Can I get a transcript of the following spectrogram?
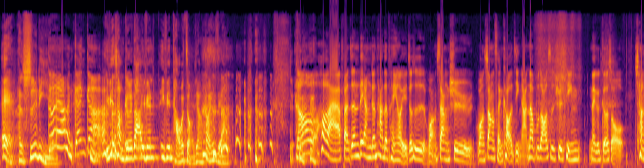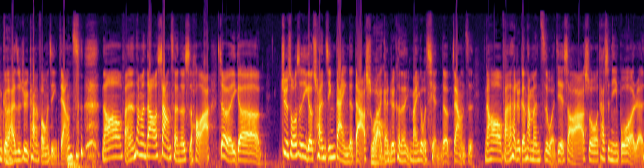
哎、欸，很失礼，对啊，很尴尬，嗯、一边唱歌，大家一边一边逃走，这样到底是怎样？然后后来啊，反正亮跟他的朋友，也就是往上去，往上层靠近啊。那不知道是去听那个歌手唱歌，还是去看风景这样子。然后反正他们到上层的时候啊，就有一个。据说是一个穿金戴银的大叔啊感觉可能蛮有钱的这样子。然后反正他就跟他们自我介绍啊，说他是尼泊尔人，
